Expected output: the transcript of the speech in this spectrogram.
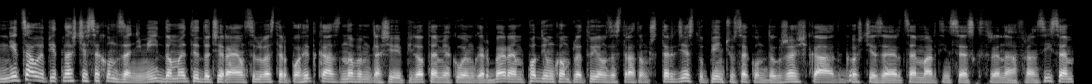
Niecałe 15 sekund za nimi do mety docierają Sylwester Płachytka z nowym dla siebie pilotem Jakubem Gerberem. Podium kompletują ze stratą 45 sekund do Grześka, goście z ERC Martin Sesk z Francisem,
